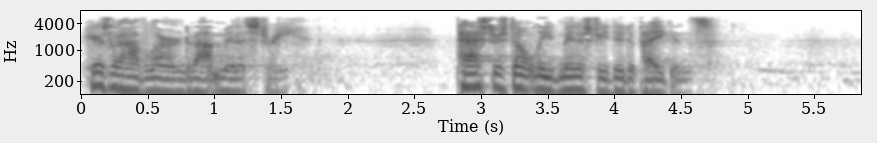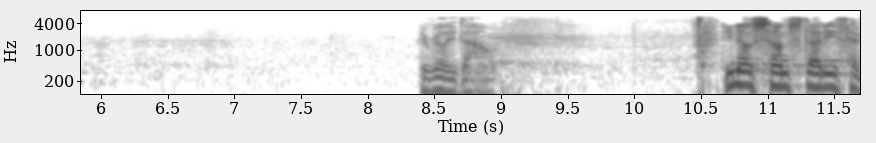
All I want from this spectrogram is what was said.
Here's what I've learned about ministry. Pastors don't leave ministry due to pagans. They really don't. Do you know some studies have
